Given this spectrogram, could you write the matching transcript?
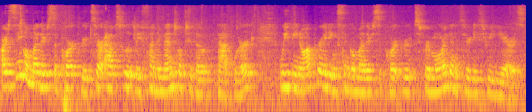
Our single mother support groups are absolutely fundamental to the, that work. We've been operating single mother support groups for more than 33 years.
